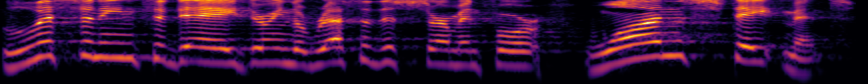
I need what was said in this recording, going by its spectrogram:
listening today during the rest of this sermon for one statement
